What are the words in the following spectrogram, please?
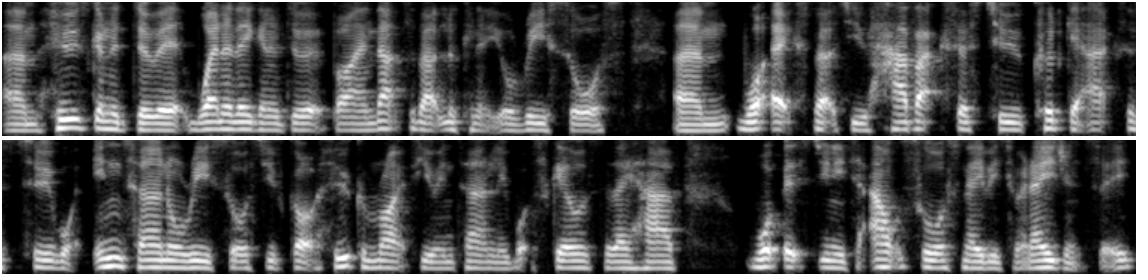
Um, who's going to do it? When are they going to do it by? And that's about looking at your resource um, what experts you have access to, could get access to, what internal resource you've got, who can write for you internally, what skills do they have, what bits do you need to outsource maybe to an agency?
